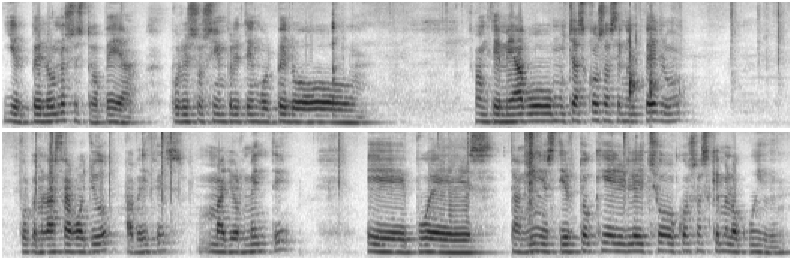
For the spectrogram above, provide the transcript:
y el pelo no se estropea. Por eso siempre tengo el pelo, aunque me hago muchas cosas en el pelo, porque me las hago yo a veces, mayormente, eh, pues también es cierto que le echo cosas que me lo cuiden.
